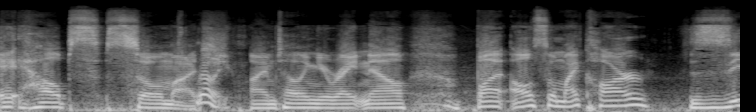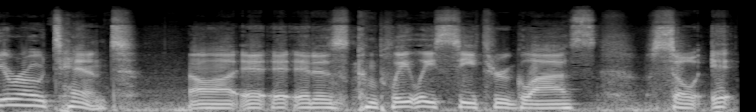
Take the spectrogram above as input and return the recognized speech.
It helps so much. Really? i'm telling you right now. But also my car zero tint uh, it, it, it is completely see-through glass, so it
